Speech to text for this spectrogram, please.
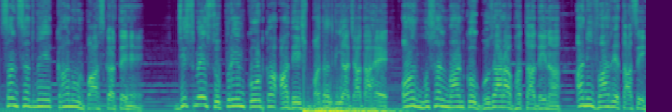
संसद में एक कानून पास करते हैं, जिसमें सुप्रीम कोर्ट का आदेश बदल दिया जाता है और मुसलमान को गुजारा भत्ता देना अनिवार्यता से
